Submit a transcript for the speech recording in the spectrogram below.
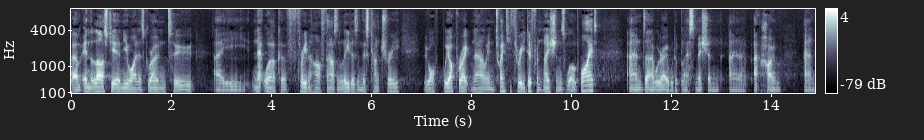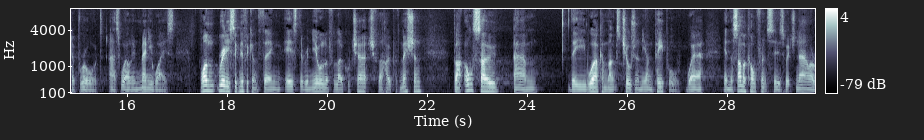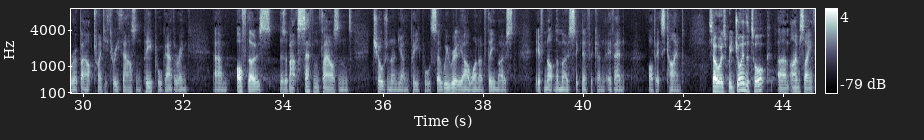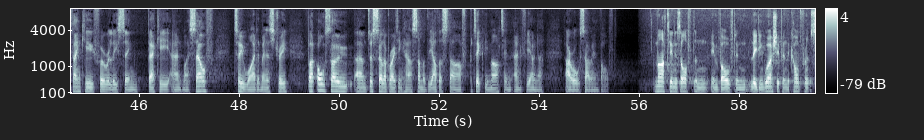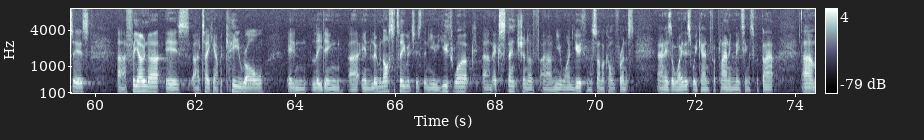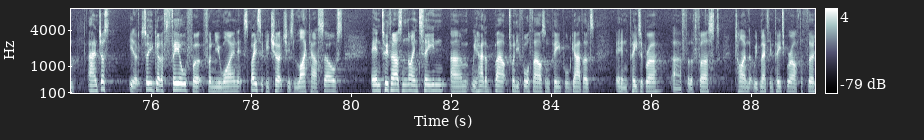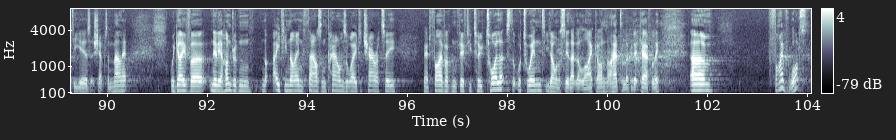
Um, in the last year, New Wine has grown to a network of 3,500 leaders in this country. We, operate now in 23 different nations worldwide, and uh, we're able to bless mission uh, at home and abroad as well in many ways. One really significant thing is the renewal of the local church for the hope of mission, but also um, the work amongst children and young people, where in the summer conferences, which now are about 23,000 people gathering, um, of those, there's about 7,000 children and young people. So we really are one of the most, if not the most significant event of its kind. So as we join the talk, um, I'm saying thank you for releasing Becky and myself to wider ministry, but also um, just celebrating how some of the other staff, particularly Martin and Fiona, are also involved. Martin is often involved in leading worship in the conferences. Uh, Fiona is uh, taking up a key role in leading uh, in Luminosity, which is the new youth work um, extension of our New Wine Youth in the summer conference, and is away this weekend for planning meetings for that. Um, and just, you know, so you get a feel for, for New Wine. It's basically churches like ourselves. In 2019, um, we had about 24,000 people gathered in Peterborough uh, for the first time that we'd met in Peterborough after 30 years at Shepton Mallet. We gave uh, nearly £189,000 away to charity. We had 552 toilets that were twinned. You don't want to see that little icon. I had to look at it carefully. Um, five what?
